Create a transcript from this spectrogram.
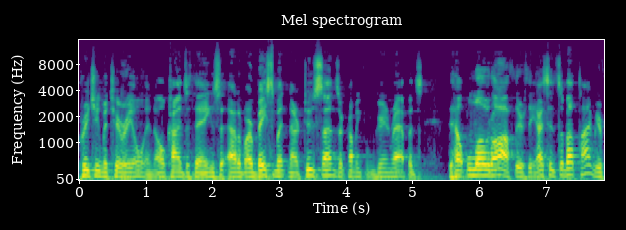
preaching material and all kinds of things out of our basement. And our two sons are coming from Grand Rapids to help load off their thing. I said, It's about time. You're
